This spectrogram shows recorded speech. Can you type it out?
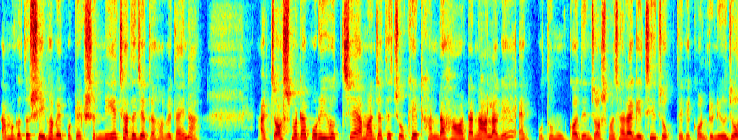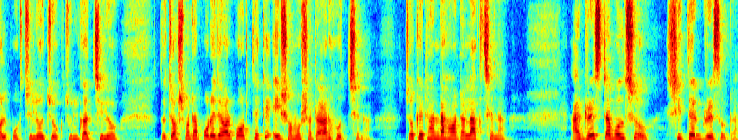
আমাকে তো সেইভাবে প্রোটেকশন নিয়ে ছাদে যেতে হবে, তাই না? আর চশমাটা পরি হচ্ছে আমার যাতে চোখে ঠান্ডা হাওয়াটা না লাগে। এক, প্রথম কদিন চশমা ছাড়া গেছি, চোখ থেকে কন্টিনিউ জল পড়ছিল, চোখ চুলকাচ্ছিল। তো চশমাটা পরে যাওয়ার পর থেকে এই সমস্যাটা আর হচ্ছে না। চোখে ঠান্ডা হাওয়াটা লাগছে না। আর ড্রেসটা বলছো? শীতের ড্রেস ওটা।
